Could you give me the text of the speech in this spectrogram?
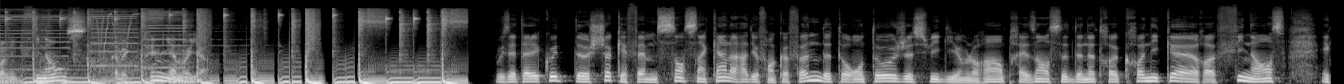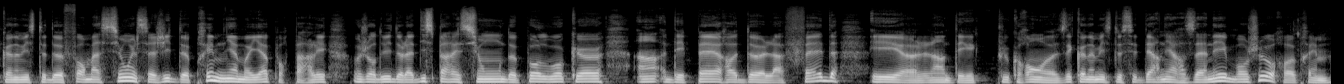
Chronique Finance avec Prime Moya. Vous êtes à l'écoute de Choc FM 105.1, la radio francophone de Toronto. Je suis Guillaume Laurin en présence de notre chroniqueur finance, économiste de formation. Il s'agit de Prime Niamoya pour parler aujourd'hui de la disparition de Paul Walker, un des pères de la Fed et euh, l'un des plus grands économistes de ces dernières années. Bonjour Prime.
